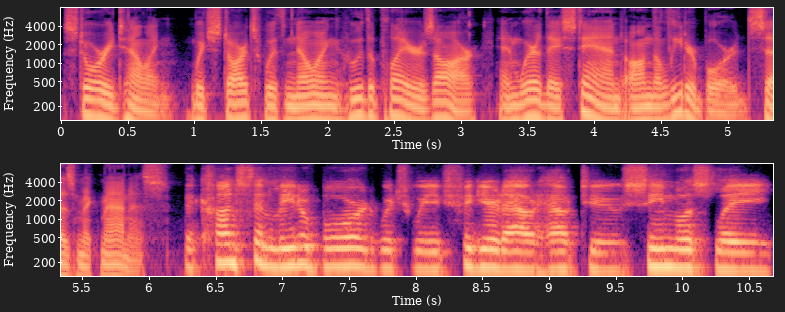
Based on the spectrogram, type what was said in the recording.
Storytelling, which starts with knowing who the players are and where they stand on the leaderboard, says McManus. The constant leaderboard, which we've figured out how to seamlessly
